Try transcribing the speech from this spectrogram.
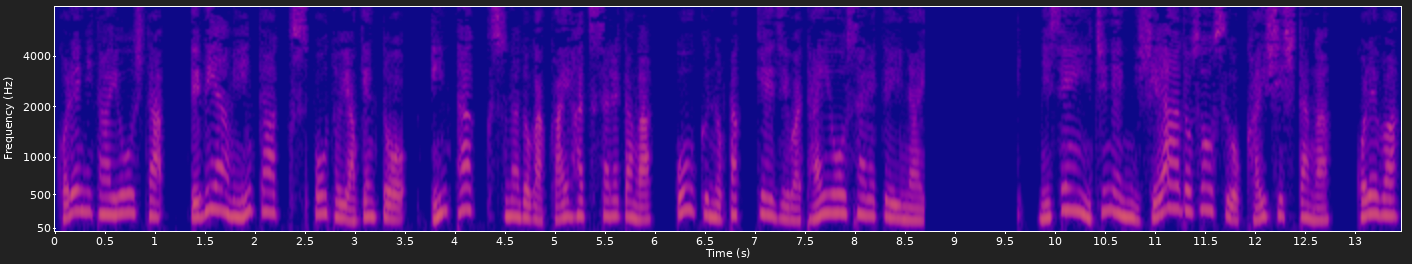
これに対応した Debian インタークスポートや Gent、インタークスなどが開発されたが、多くのパッケージは対応されていない。2001年にシェアードソースを開始したが、これは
